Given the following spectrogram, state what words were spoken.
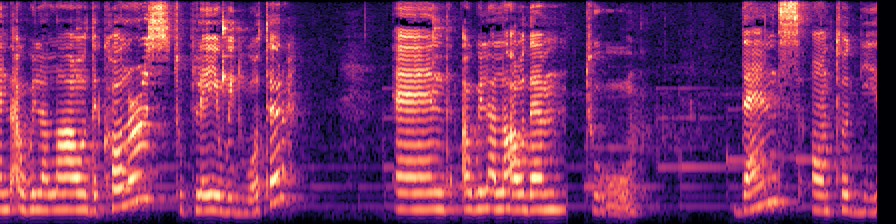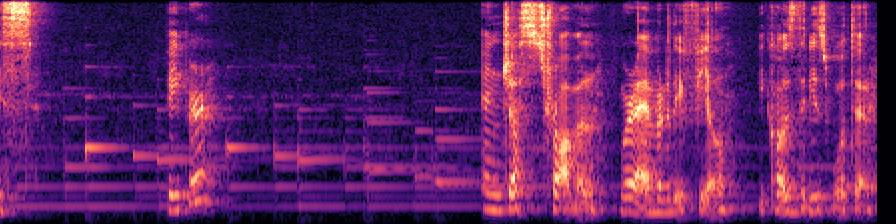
And I will allow the colors to play with water and I will allow them to dance onto this paper and just travel wherever they feel because there is water.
